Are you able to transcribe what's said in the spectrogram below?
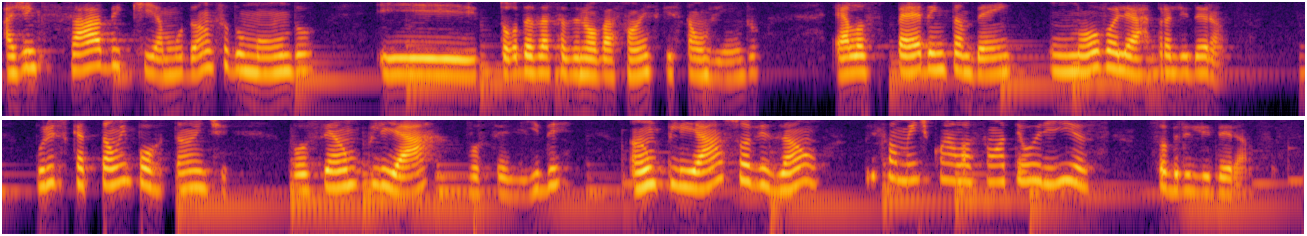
A gente sabe que a mudança do mundo e todas essas inovações que estão vindo, elas pedem também um novo olhar para a liderança. Por isso que é tão importante você ampliar, você líder, ampliar sua visão, principalmente com relação a teorias sobre lideranças.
